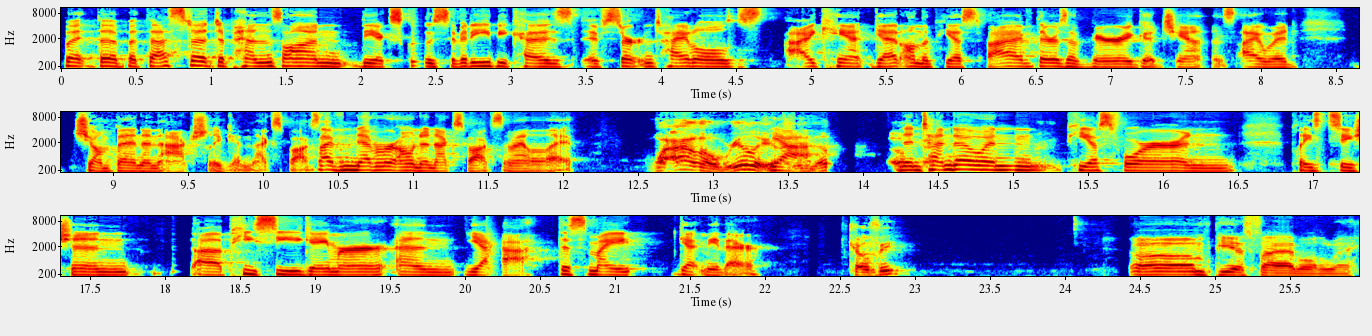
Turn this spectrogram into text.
but the bethesda depends on the exclusivity because if certain titles i can't get on the ps5 there's a very good chance i would jump in and actually get an xbox i've never owned an xbox in my life Wow, really? Yeah. Didn't. Nintendo and PS4 and PlayStation, uh, PC gamer, and yeah, this might get me there. Kofi? Um, PS5 all the way.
